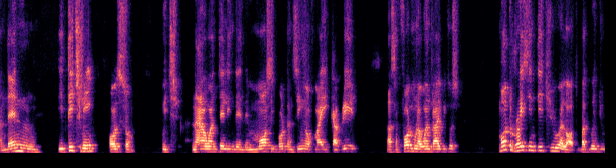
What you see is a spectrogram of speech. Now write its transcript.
and then it teach me also, which now I'm telling the, the most important thing of my career as a Formula One driver because motor racing teach you a lot, but when you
